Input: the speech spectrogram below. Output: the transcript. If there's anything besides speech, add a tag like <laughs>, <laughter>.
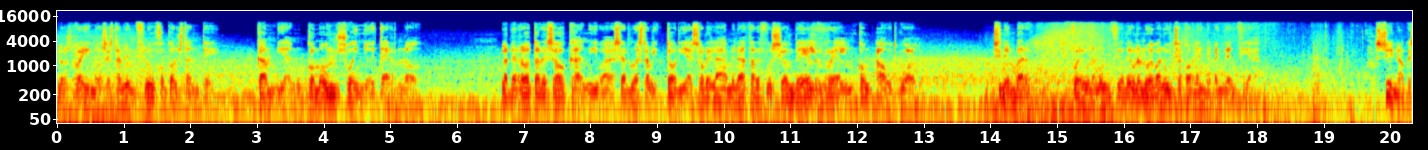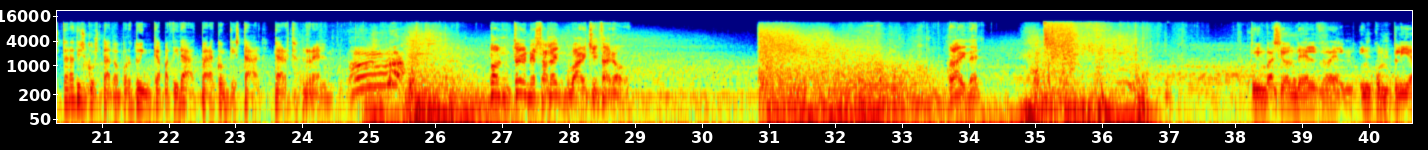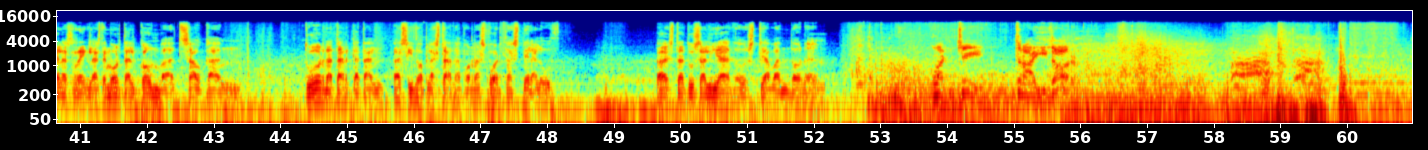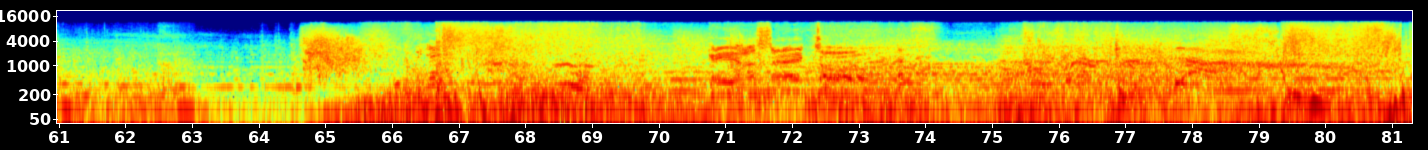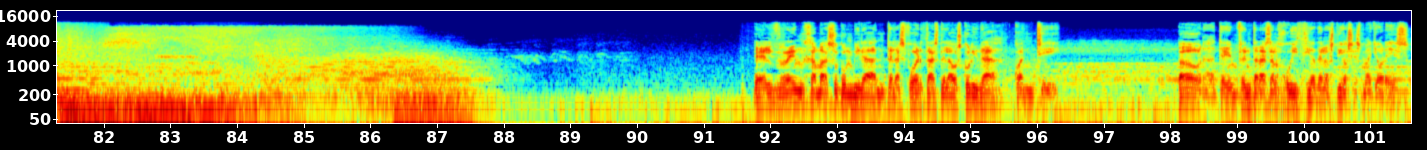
Los reinos están en flujo constante. Cambian como un sueño eterno. La derrota de Shao Kahn iba a ser nuestra victoria sobre la amenaza de fusión de El Realm con Outworld. Sin embargo, fue un anuncio de una nueva lucha por la independencia. Shinnok estará disgustado por tu incapacidad para conquistar Earth Realm. ¡Contén esa lengua, hechicero! Raiden, Tu invasión de El Realm incumplía las reglas de Mortal Kombat, Shao Kahn. Tu horda Tarkatan ha sido aplastada por las fuerzas de la luz. Hasta tus aliados te abandonan. Quan Chi, traidor. ¿Qué has hecho? El Ren jamás sucumbirá ante las fuerzas de la oscuridad, Quan Chi. Ahora te enfrentarás al juicio de los dioses mayores.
